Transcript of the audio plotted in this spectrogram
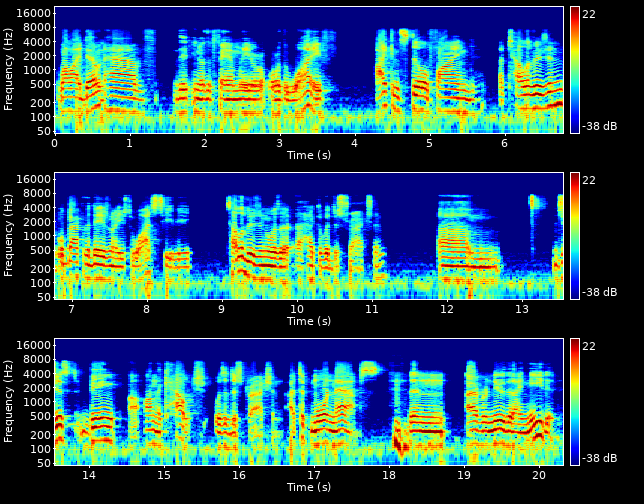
while I don't have the you know the family or, or the wife, I can still find a television. Well, back in the days when I used to watch TV, television was a, a heck of a distraction. Um, just being on the couch was a distraction. I took more naps than I ever knew that I needed.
